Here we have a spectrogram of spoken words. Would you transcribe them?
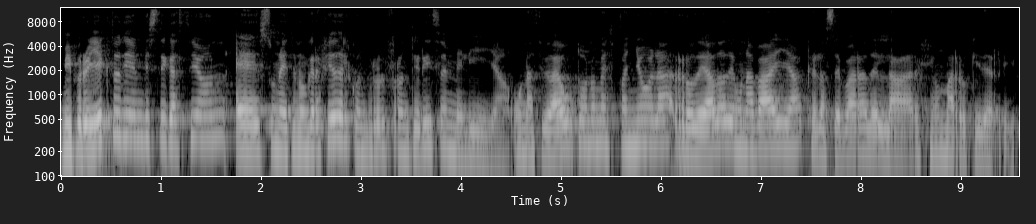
Mi proyecto de investigación es una etnografía del control fronterizo en Melilla, una ciudad autónoma española rodeada de una valla que la separa de la región marroquí de Rif.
